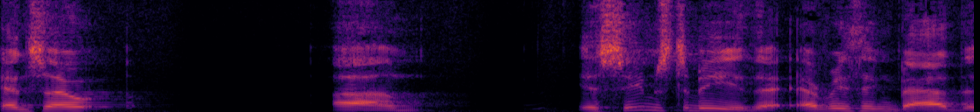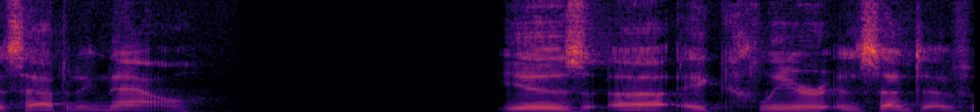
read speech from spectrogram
And so um, it seems to me that everything bad that's happening now is uh, a clear incentive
